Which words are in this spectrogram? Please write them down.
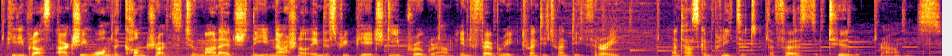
PD Plus actually won the contract to manage the National Industry PhD program in February 2023 and has completed the first two rounds.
